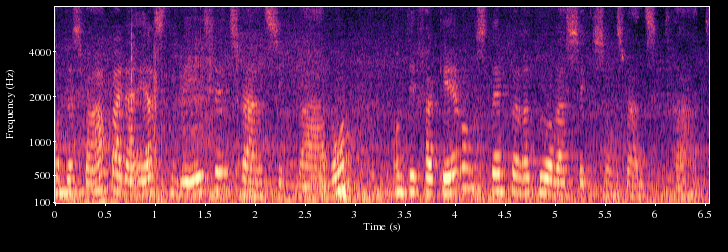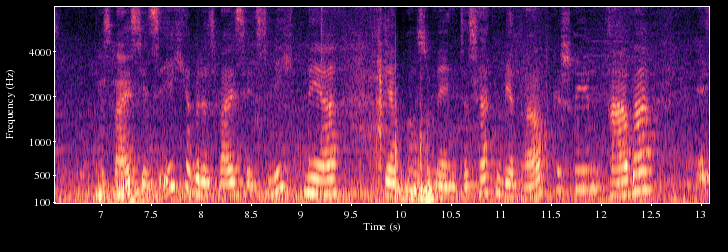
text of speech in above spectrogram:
Und das war bei der ersten Lese 20 Babo und die Vergärungstemperatur war 26 Grad. Das weiß jetzt ich, aber das weiß jetzt nicht mehr der Konsument. Das hatten wir draufgeschrieben, aber es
